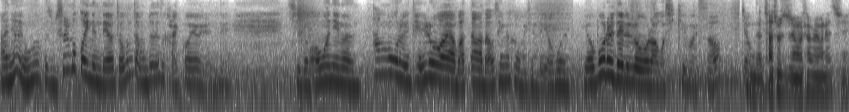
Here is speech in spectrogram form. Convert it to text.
아니요, 용환 오빠 지금 술 먹고 있는데요. 저 혼자 운전해서 갈 거예요. 이랬는데 지금 어머님은 산모를 데리러 와야 마땅하다고 생각하고 계신데 여보는 여보를 데리러 오라고 시키고 있어. 근데 웃기다. 자초지종을 설명을 했지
